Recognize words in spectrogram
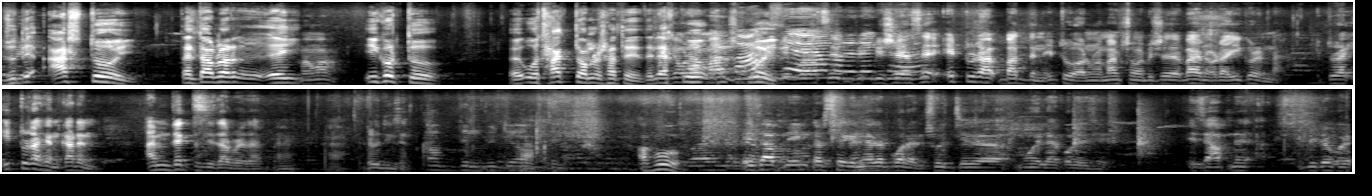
যদি আসতোই তাহলে তো আপনার এই ই করতো। ও থাকতো আপনার সাথে তাহলে বাদ আমার বিষয় আছে একটু বাদ দেন একটু আমার মান সময় বিষয় বাইরে ওরা ই করেন না। একটু একটু রাখেন কাটেন। আমি দেখতেছি তারপরে হ্যাঁ হ্যাঁ আপু এই যে আপনি ইন্টার সেকেন্ড ইয়ারে পড়েন সূর্য মহিলা কলেজে এই যে আপনি ভিডিও করে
